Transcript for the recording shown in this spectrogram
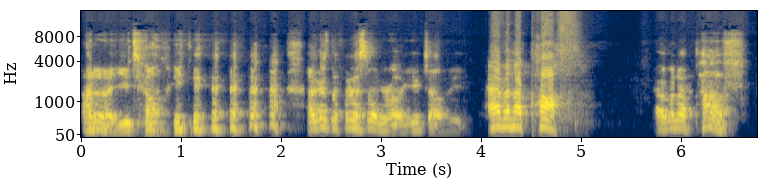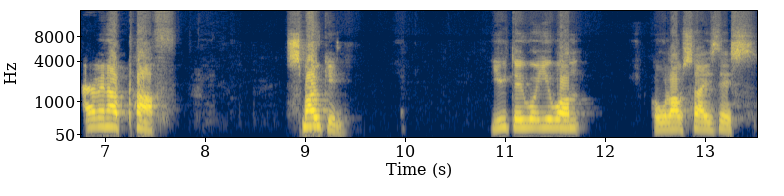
I don't know. You tell me. I got the first one wrong. You tell me. Having a puff. Having a puff. Having a puff. Smoking. You do what you want. All I'll say is this.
